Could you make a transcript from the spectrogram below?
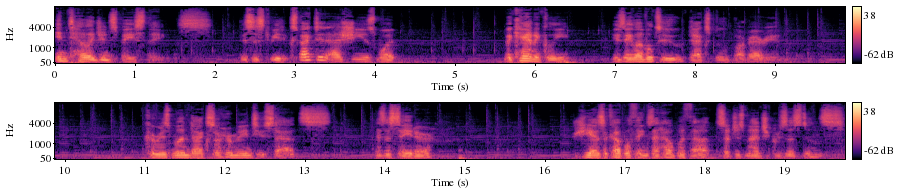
intelligence based things. This is to be expected as she is what mechanically is a level 2 dex build barbarian. Charisma and dex are her main two stats. As a satyr, she has a couple things that help with that, such as magic resistance,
